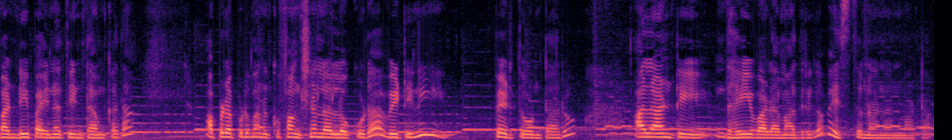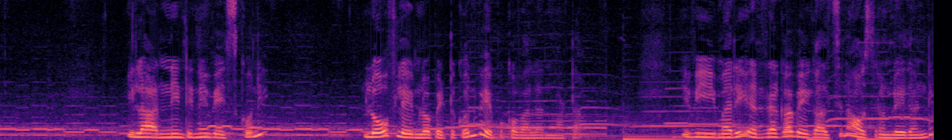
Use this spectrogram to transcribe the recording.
బండి పైన తింటాం కదా అప్పుడప్పుడు మనకు ఫంక్షన్లలో కూడా వీటిని పెడుతూ ఉంటారు. అలాంటి దహి వడ మాదిరిగా వేస్తున్నాను అనమాట ఇలా అన్నింటినీ వేసుకొని లో ఫ్లేమ్లో పెట్టుకొని వేపుకోవాలన్నమాట. ఇవి మరి ఎర్రగా వేగాల్సిన అవసరం లేదండి.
